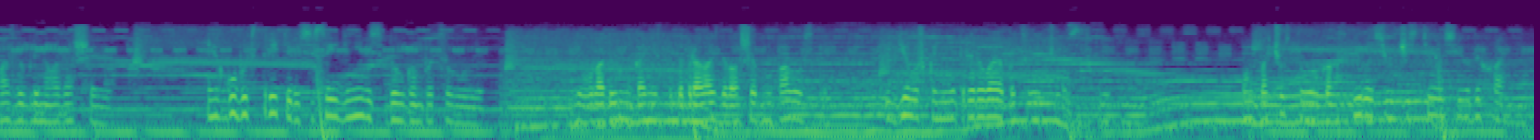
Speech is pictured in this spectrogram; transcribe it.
возлюбленного за шею. Их губы встретились и соединились в долгом поцелуе. Его ладонь наконец-то добралась до волшебной полоски, и девушка, не прерывая поцелуй всхлипнула. Он почувствовал, как сбилось и участилось ее дыхание,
